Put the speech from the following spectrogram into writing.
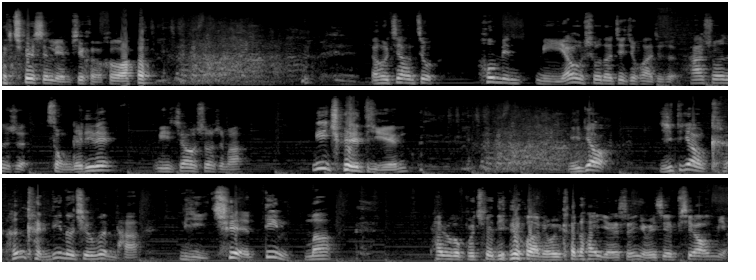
确实脸皮很厚啊，然后这样就后面你要说的这句话就是他说的是送给你的，你就要说什么？你确定？你一定要一定要肯很肯定的去问他，你确定吗？他如果不确定的话，你会看到他眼神有一些飘渺，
